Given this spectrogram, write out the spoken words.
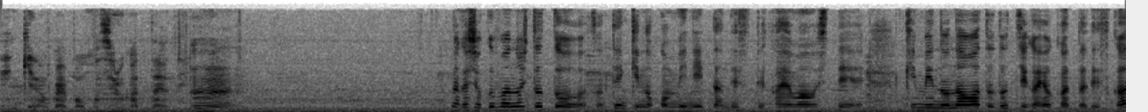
天気の子やっぱ面白かったよね。うん。なんか職場の人とその天気の子見に行ったんですって会話をして「うん君の名はとどっちが良かったですか?」っ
